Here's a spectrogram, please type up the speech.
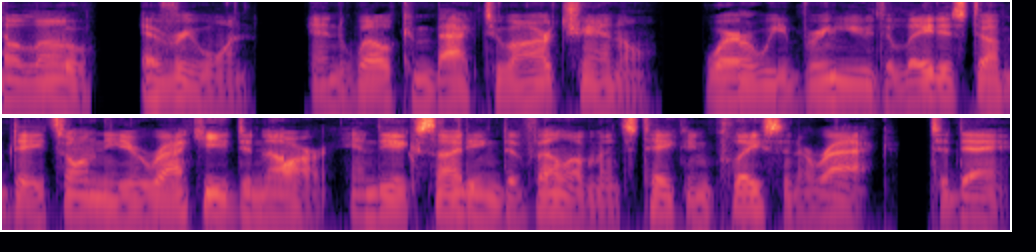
Hello, everyone, and welcome back to our channel, where we bring you the latest updates on the Iraqi dinar and the exciting developments taking place in Iraq. Today,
